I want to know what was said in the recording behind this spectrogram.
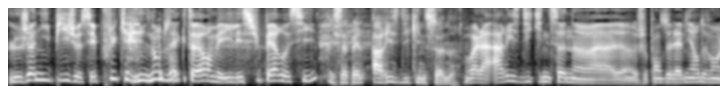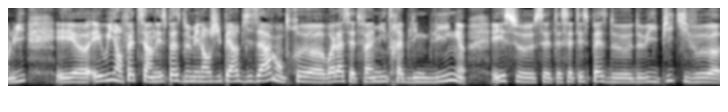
Le jeune hippie, je sais plus quel est le nom de l'acteur, mais il est super aussi. Il s'appelle Harris Dickinson. Voilà, Harris Dickinson, euh, je pense, de l'avenir devant lui. Et, euh, et oui, en fait, c'est un espèce de mélange hyper bizarre entre euh, voilà cette famille très bling bling et ce, cette, cette espèce de, de hippie qui veut, euh,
